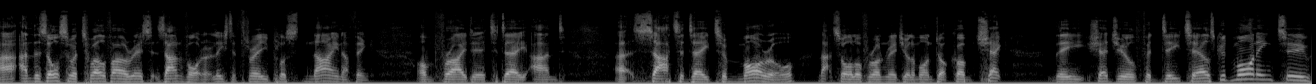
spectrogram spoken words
Uh, and there's also a 12 hour race at Zandvoort, or at least a 3 plus 9, I think on Friday today and uh, Saturday tomorrow. That's all over on radiolemans.com. Check the schedule for details. Good morning to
